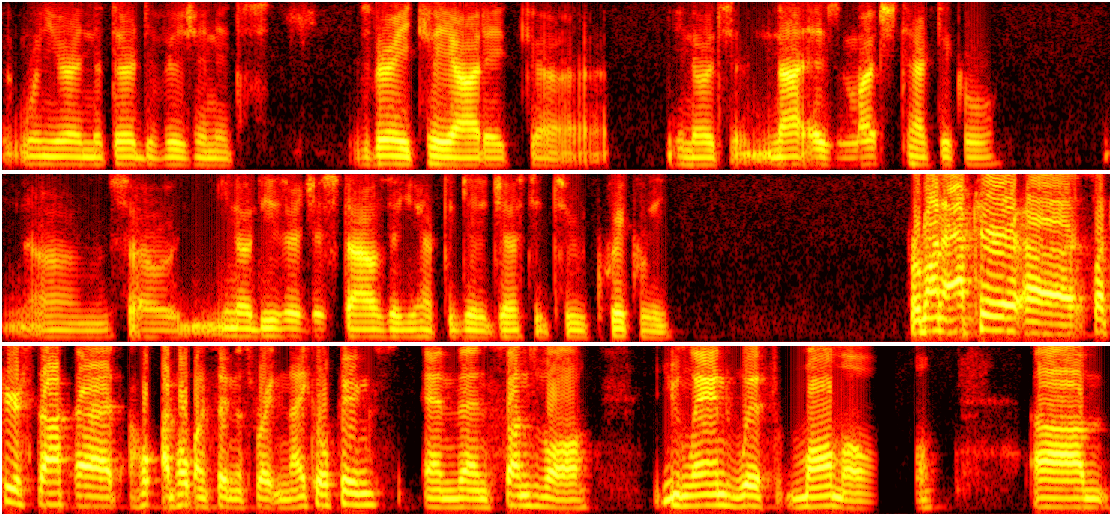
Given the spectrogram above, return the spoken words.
when you're in the third division, it's it's very chaotic. Uh, you know, it's not as much tactical. Um, so you know, these are just styles that you have to get adjusted to quickly. Romain, after uh, so after your stop at, I hope I'm saying this right, Nyköpings, and then Sundsvall, you land with Malmo. Um,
